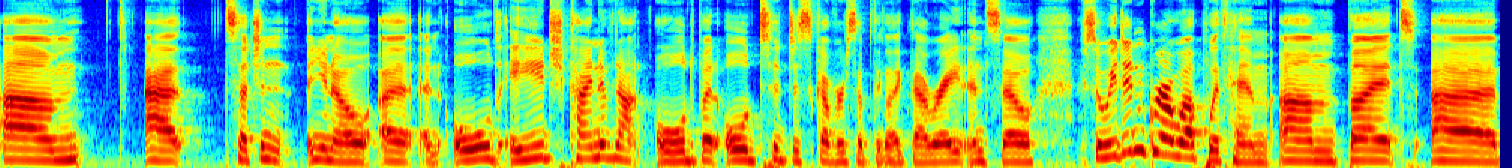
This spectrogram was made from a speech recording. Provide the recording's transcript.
um, at such an you know a, an old age kind of not old but old to discover something like that right? And so so we didn't grow up with him um, but uh,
